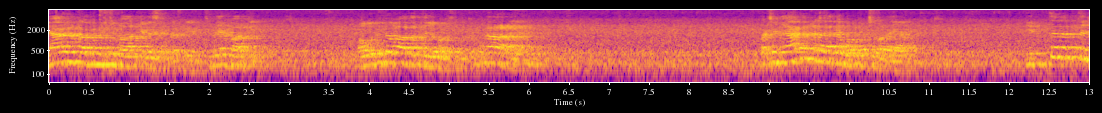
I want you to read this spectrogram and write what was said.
ഞാനൊരു കമ്മ്യൂണിസ്റ്റ് പാർട്ടിയുടെ സെക്രട്ടറി ചെറിയ പാർട്ടി. ഭൗതികവാദത്തിലോ ശ്രമിക്കുന്നതാണ് ഞാൻ പക്ഷെ ഞാനൊരു കാര്യം ഉറപ്പിച്ചു പറയാം. ഇത്തരത്തിൽ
